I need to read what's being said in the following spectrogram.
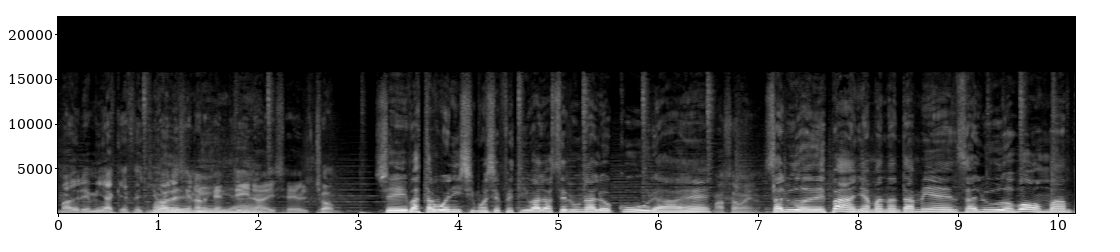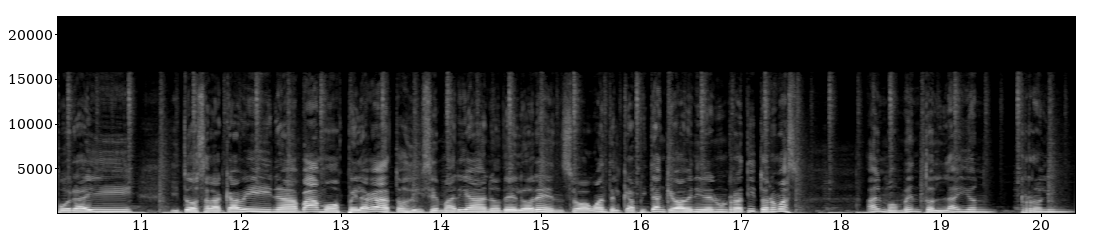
Madre mía, qué festivales Madre en mía, Argentina, eh. dice el Chom. Sí, va a estar buenísimo. Ese festival va a ser una locura, ¿eh? Más o menos. Saludos desde España, mandan también. Saludos Bosman por ahí. Y todos a la cabina. Vamos, pelagatos, dice Mariano de Lorenzo. Aguante el capitán que va a venir en un ratito nomás. Al momento, Lion Rolling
